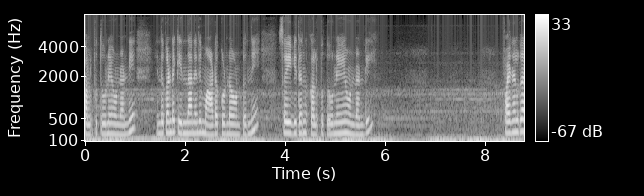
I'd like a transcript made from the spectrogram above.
కలుపుతూనే ఉండండి. ఎందుకంటే కింద అనేది మాడకుండా ఉంటుంది. సో ఈ విధంగా కలుపుతూనే ఉండండి. ఫైనల్గా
